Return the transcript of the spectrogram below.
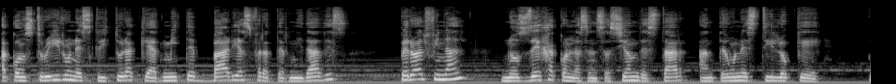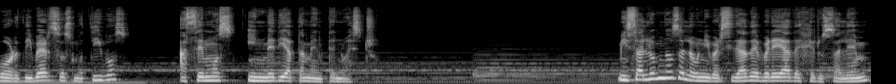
a construir una escritura que admite varias fraternidades, pero al final nos deja con la sensación de estar ante un estilo que, por diversos motivos, hacemos inmediatamente nuestro. Mis alumnos de la Universidad Hebrea de Jerusalén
